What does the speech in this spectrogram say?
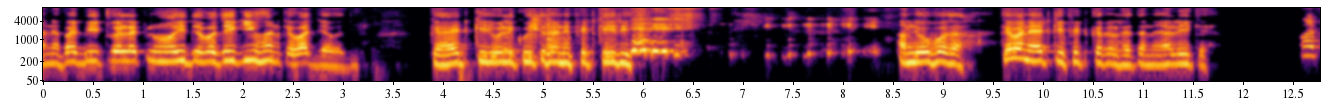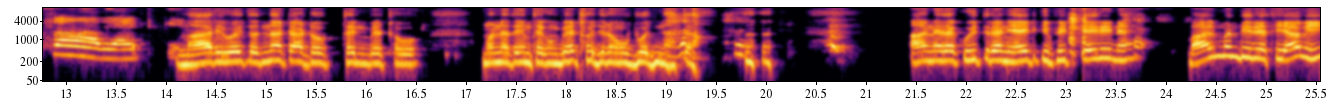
અને ભાઈ બી ટ્વેલ્વ એટલું હૈદે વધી ગયું હોય ને કે વાત જવા દે કે જ ઓલી કૂતરાની ફિટ કરી. આમ જો ઊભો થા. કેવાની હાઈટકી ફિટ કરેલ છે તને? હાલી કે. મારી હોય તો ના ટાઢો થઈને બેઠો મને તો એમ થાય કે હું બેઠો જ રહું ઊભો જ ના થા આને તો કૂતરાની હાઈટકી ફિટ કરી ને બાલ મંદિરેથી આવી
